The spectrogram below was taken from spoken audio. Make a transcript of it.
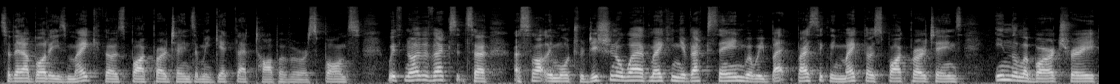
so that our bodies make those spike proteins and we get that type of a response. With Novavax, it's a, a slightly more traditional way of making a vaccine where we ba- basically make those spike proteins in the laboratory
